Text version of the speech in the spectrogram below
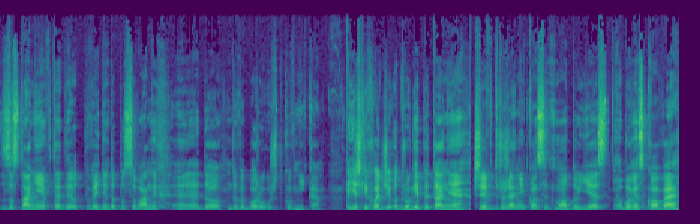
zostanie wtedy odpowiednio dopasowanych e, do, do wyboru użytkownika. Jeśli chodzi o drugie pytanie, czy wdrożenie consent modu jest obowiązkowe?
